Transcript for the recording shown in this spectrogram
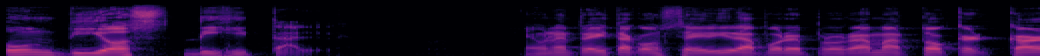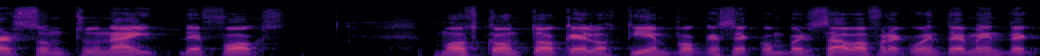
un dios digital. En una entrevista concedida por el programa Tucker Carlson Tonight de Fox, Musk contó que los tiempos que se conversaba frecuentemente,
